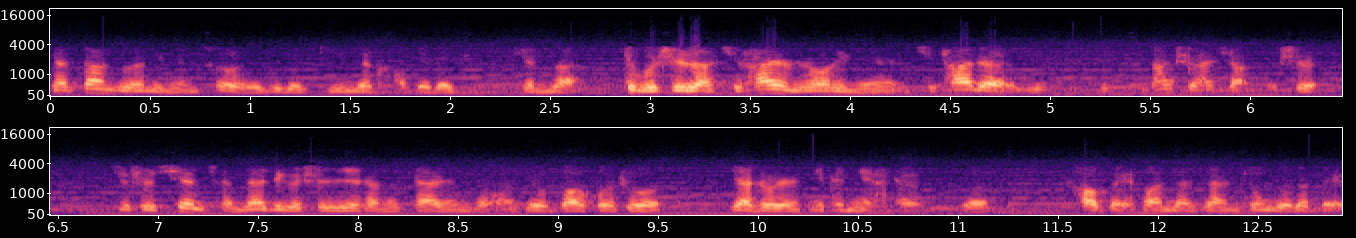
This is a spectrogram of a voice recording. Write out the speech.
在藏族人里面特有的这个基因的拷贝的片段，是不是在其他人种里面，其他的当时还想的是。就是现存在这个世界上的其他人种，就包括说亚洲人，因为你还有一个靠北方的，像中国的北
